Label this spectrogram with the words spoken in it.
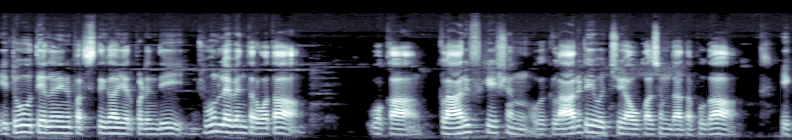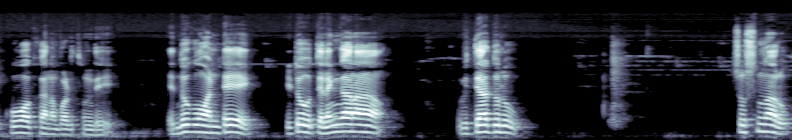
ఎటు తేలలేని పరిస్థితిగా ఏర్పడింది. జూన్ లెవెన్ తర్వాత ఒక క్లారిఫికేషన్ ఒక క్లారిటీ వచ్చే అవకాశం దాదాపుగా ఎక్కువ కనబడుతుంది. ఎందుకు అంటే ఇటు తెలంగాణ విద్యార్థులు చూస్తున్నారు.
